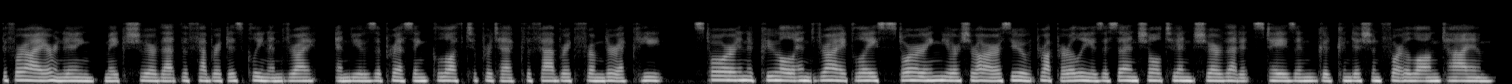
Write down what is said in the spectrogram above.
Before ironing, make sure that the fabric is clean and dry, and use a pressing cloth to protect the fabric from direct heat. Store in a cool and dry place. Storing your Sharara properly is essential to ensure that it stays in good condition for a long time.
